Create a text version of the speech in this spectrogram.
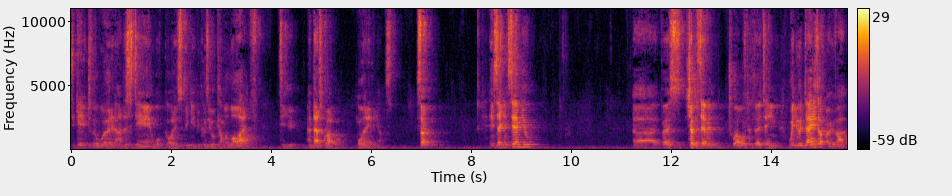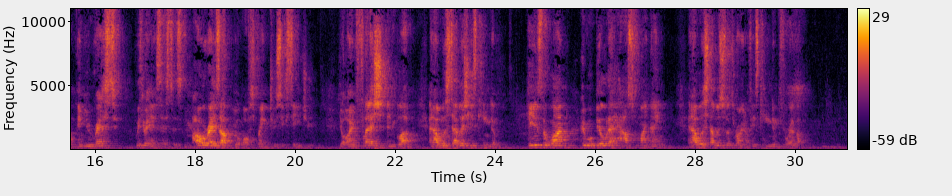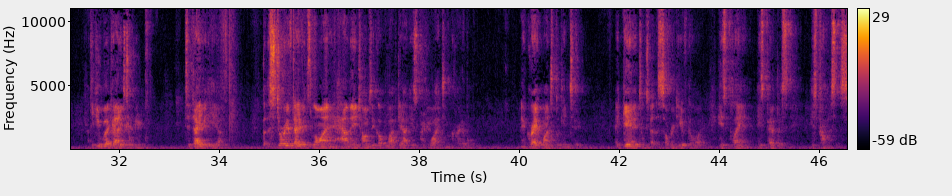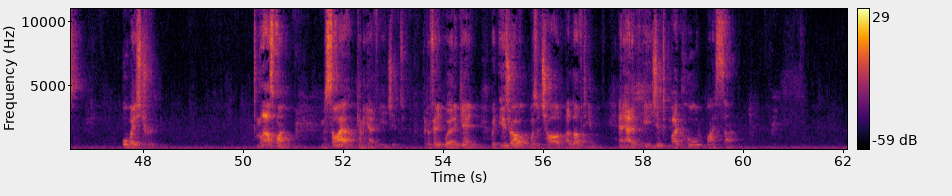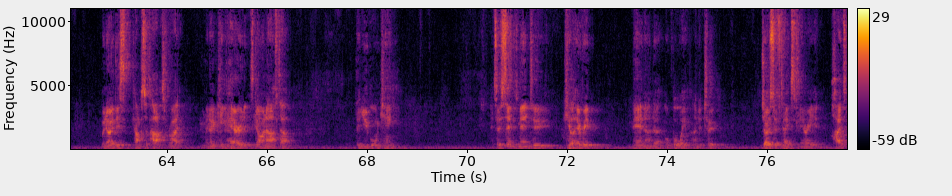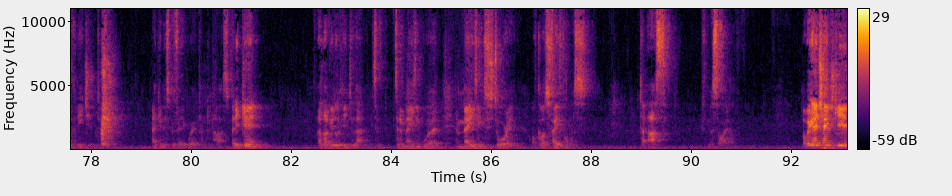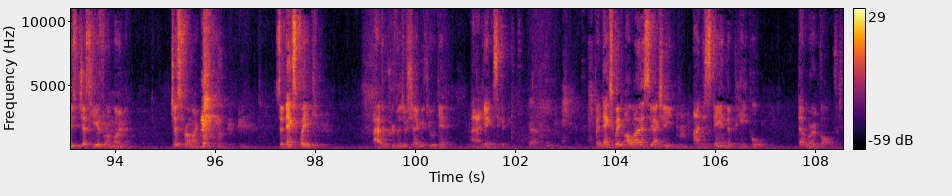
To get into the Word and understand what God is speaking because it will come alive to you. And that's what I want, more than anything else. So, in 2 Samuel, uh, verse chapter 7, 12 to 13, when your days are over and you rest with your ancestors, I will raise up your offspring to succeed you, your own flesh and blood, and I will establish his kingdom. He is the one who will build a house for my name, and I will establish the throne of his kingdom forever. I think you work out he's talking to David here. But the story of David's line and how many times it got wiped out is quite incredible. And a great one to look into. Again, it talks about the sovereignty of God, his plan, his purpose, his promises. Always true. And the last one Messiah coming out of Egypt. The prophetic word again. When Israel was a child, I loved him, and out of Egypt I called my son. We know this comes to pass, right? We know King Herod is going after the newborn king. And so he sends men to kill every man under, or boy under two. Joseph takes Mary and hides him in Egypt, making this prophetic word come to pass. But again, I'd love you to look into that. It's, a, it's an amazing word, an amazing story of God's faithfulness to us, to the Messiah. But we're going to change gears just here for a moment. Just for a moment. so next week, I have the privilege of sharing with you again. I know, you're getting sick of me. Yeah. But next week, I want us to actually understand the people that were involved.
